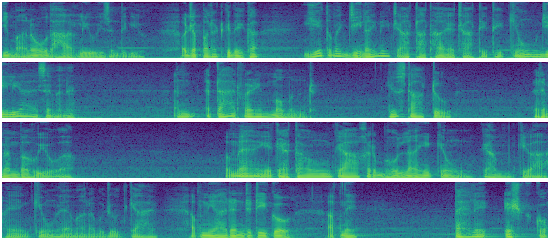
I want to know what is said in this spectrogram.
की मानो उधार ली हुई ज़िंदगी। हो और जब पलट के देखा, ये तो मैं जीना ही नहीं चाहता था या चाहती थी, क्यों जी लिया ऐसे मैंने? And at that very moment you start to remember who you are मैं ये कहता हूँ कि आखिर भूलना ही क्यों? कि हम क्या हैं, क्यों है, हमारा वजूद क्या है? अपनी आइडेंटिटी को, अपने पहले इश्क को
